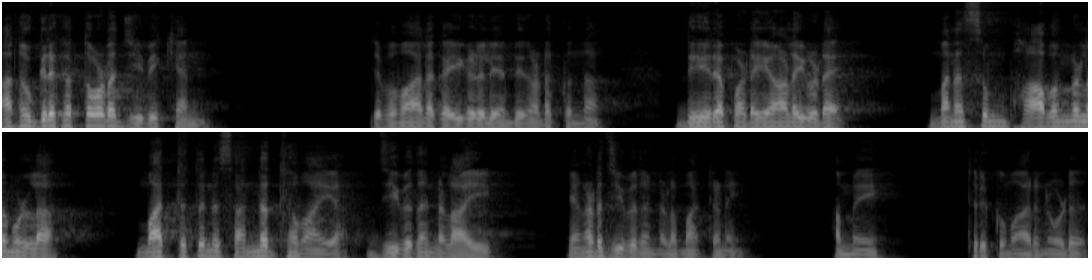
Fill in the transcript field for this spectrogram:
അനുഗ്രഹത്തോടെ ജീവിക്കാൻ ജപമാല കൈകളിലേന്തി നടക്കുന്ന ധീരപടയാളിയുടെ മനസ്സും ഭാവങ്ങളുമുള്ള മാറ്റത്തിന് സന്നദ്ധമായ ജീവിതങ്ങളായി ഞങ്ങളുടെ ജീവിതങ്ങളെ മാറ്റണേ. അമ്മേ തിരുക്കുമാരനോട്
